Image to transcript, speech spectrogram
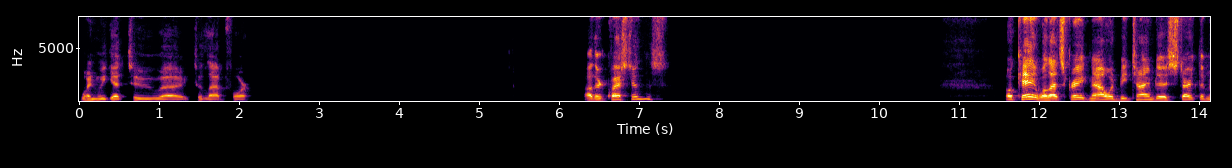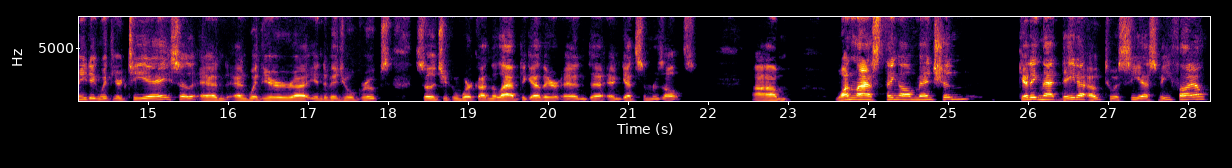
when we get to, uh, to lab four. Other questions? Okay, well, that's great. Now would be time to start the meeting with your TA so and and with your uh, individual groups so that you can work on the lab together and uh, and get some results. Um, one last thing I'll mention, getting that data out to a CSV file.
